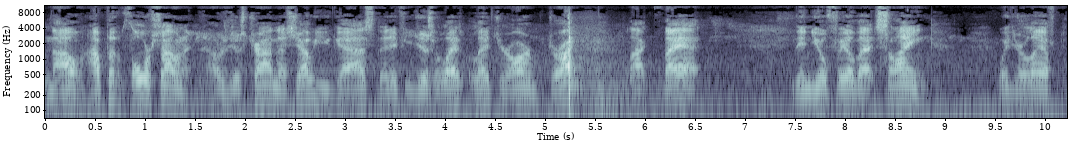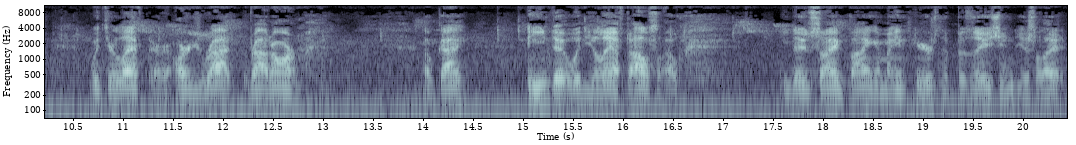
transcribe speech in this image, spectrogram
No, I put force on it. I was just trying to show you guys that if you just let, let your arm drop like that, then you'll feel that sling with your left, with your left or, or your right, right arm. Okay, and you can do it with your left also. You do the same thing. I mean, here's the position. Just let it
